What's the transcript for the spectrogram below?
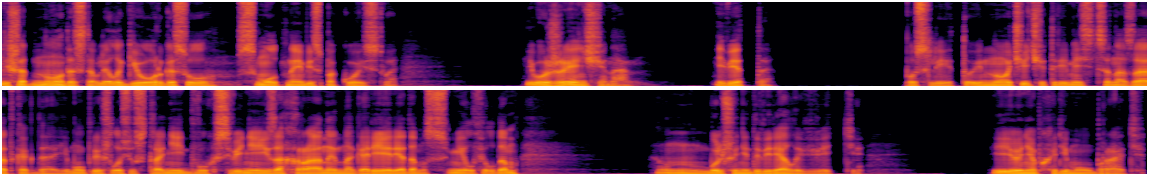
Лишь одно доставляло Георгасу смутное беспокойство. Его женщина, Иветта. После той ночи четыре месяца назад, когда ему пришлось устранить двух свиней из охраны на горе рядом с Милфилдом, он больше не доверял Иветте. Ее необходимо убрать.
